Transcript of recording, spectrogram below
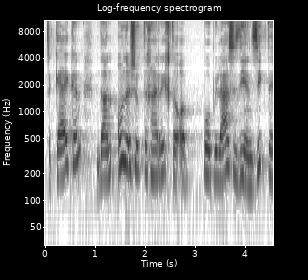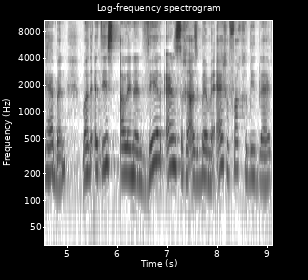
te kijken dan onderzoek te gaan richten op populaties die een ziekte hebben. Want het is al in een veel ernstige, als ik bij mijn eigen vakgebied blijf,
